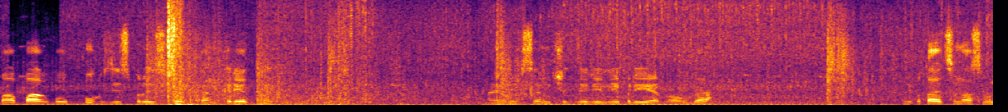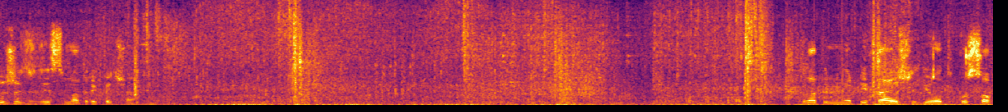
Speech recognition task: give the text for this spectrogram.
Бабах, бубук здесь происходит конкретный. АМХ М4 Ли приехал, да? Не пытается нас выжить здесь, смотри-ка что. Куда ты меня пихаешь, идиот, кусок?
